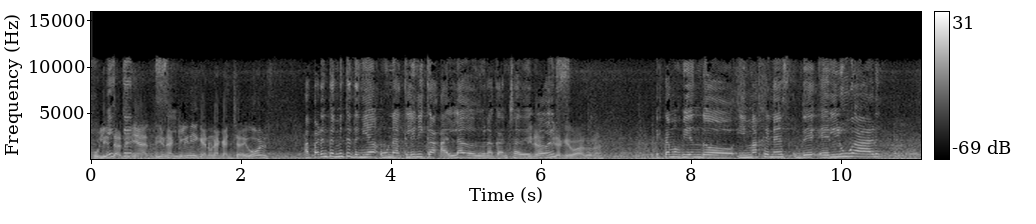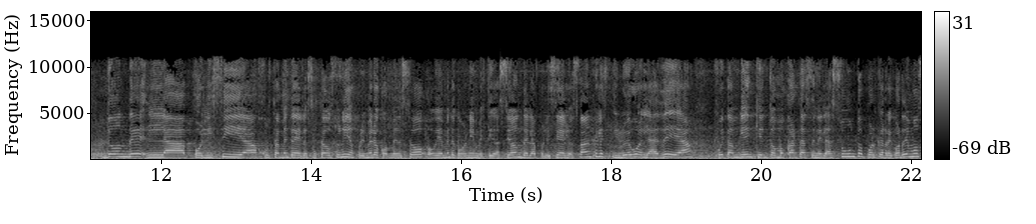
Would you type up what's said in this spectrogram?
Julieta Este- tenía, tenía una clínica en una cancha de golf. Aparentemente tenía una clínica al lado de una cancha de Mirá, golf. mirá qué bárbaro, ¿eh? Estamos viendo imágenes del lugar donde la policía justamente de los Estados Unidos primero comenzó obviamente con una investigación de la policía de Los Ángeles y luego la DEA fue también quien tomó cartas en el asunto porque recordemos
